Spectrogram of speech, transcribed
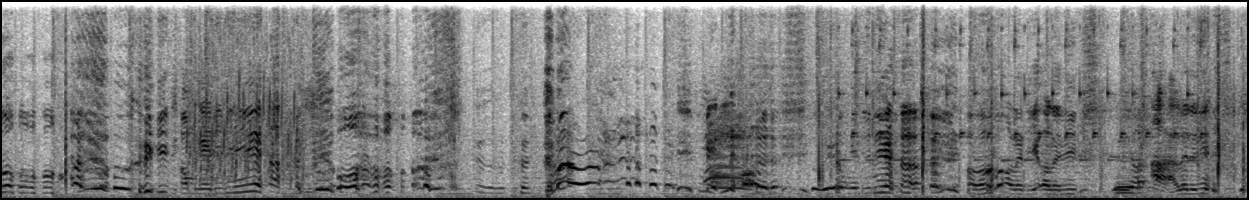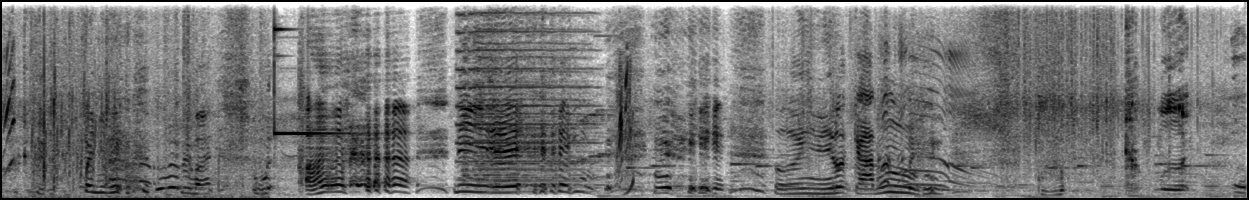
โอ้ทำไงดีเนี่ยโอ้เหม็นเฮ้ยทำไงดีเนี่ยเออเอาอะไรดีเอาอะไรดีเอออ่าอะไรดีไม่มีไม่ไหมนี่เองเฮ้ยนี่ละกันเออโอ้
